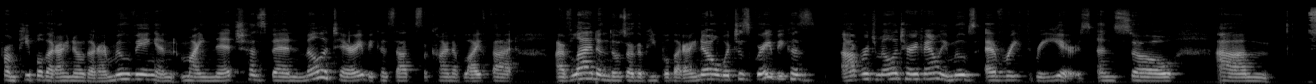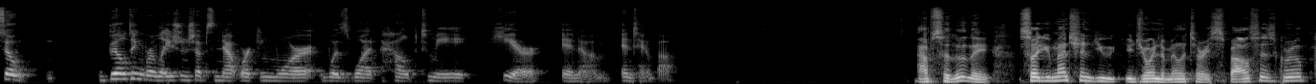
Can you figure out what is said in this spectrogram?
from people that i know that are moving and my niche has been military because that's the kind of life that i've led and those are the people that i know which is great because average military family moves every three years. And so um so building relationships networking more was what helped me here in um in tampa Absolutely. So you mentioned you you joined a military spouses group.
